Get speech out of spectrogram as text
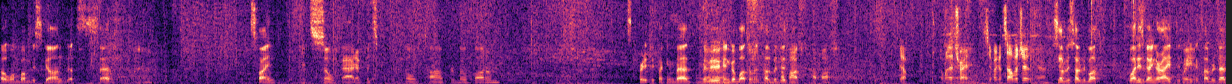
Oh, one bomb is gone. That's sad. Yeah. It's fine. It's so bad if it's both top or both bottom. It's pretty fucking bad. Maybe we can go bottom and salvage it. Hop off. Hop off. Yep. I'm gonna try and Okay. see if I can salvage it. Yeah. Salvage, salvage bot. One is going right. Do You think you can salvage that?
